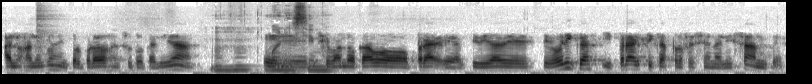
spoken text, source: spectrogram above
a los alumnos incorporados en su totalidad, eh, llevando a cabo eh, actividades teóricas y prácticas profesionalizantes.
